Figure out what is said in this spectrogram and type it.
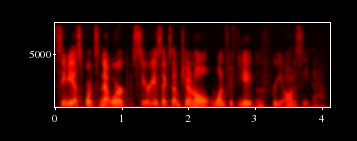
CBS Sports Network, Sirius XM Channel 158, and the free Odyssey app.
